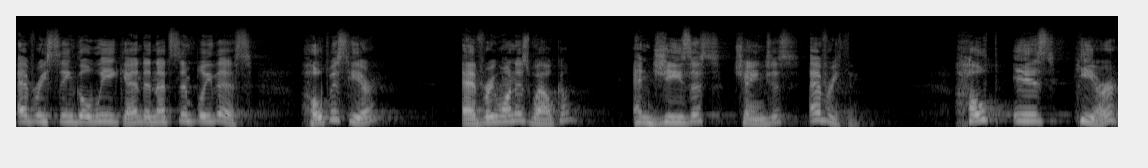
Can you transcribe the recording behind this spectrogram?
every single weekend, and that's simply this hope is here, everyone is welcome, and Jesus changes everything. Hope is here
